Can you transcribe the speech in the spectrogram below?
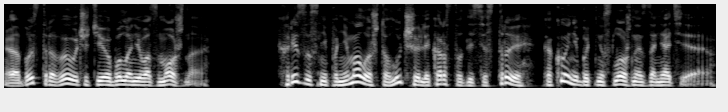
А быстро выучить её было невозможно. Хризис не понимала, что лучшее лекарство для сестры — какое-нибудь несложное занятие.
